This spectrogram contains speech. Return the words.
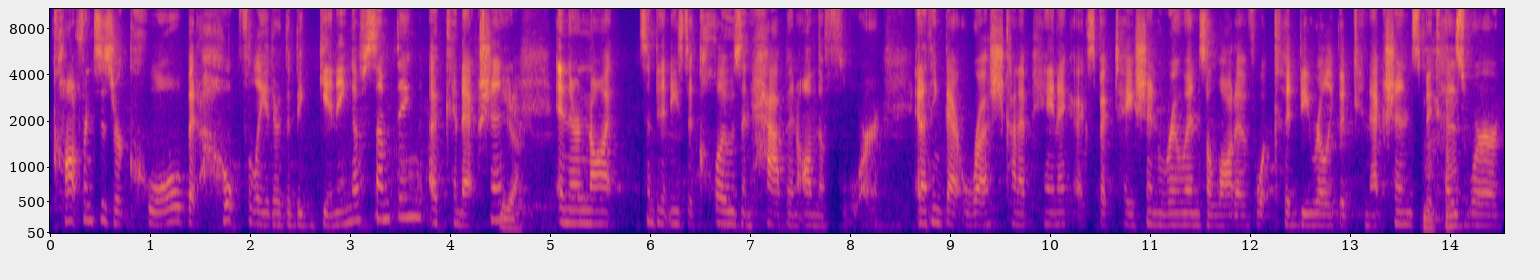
conferences are cool, but hopefully they're the beginning of something, a connection, Yeah. and they're not something that needs to close and happen on the floor. And I think that rush kind of panic expectation ruins a lot of what could be really good connections mm-hmm. because we're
